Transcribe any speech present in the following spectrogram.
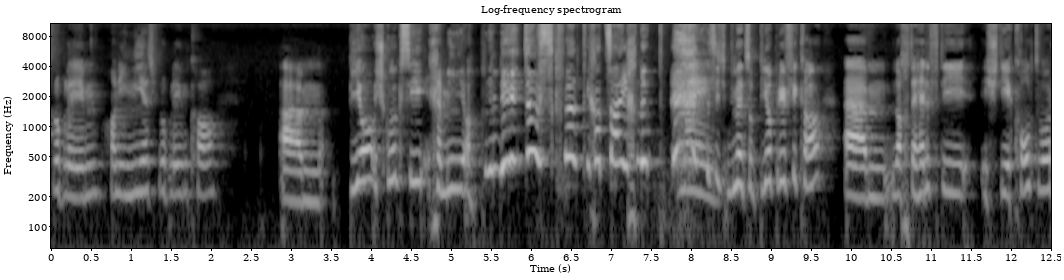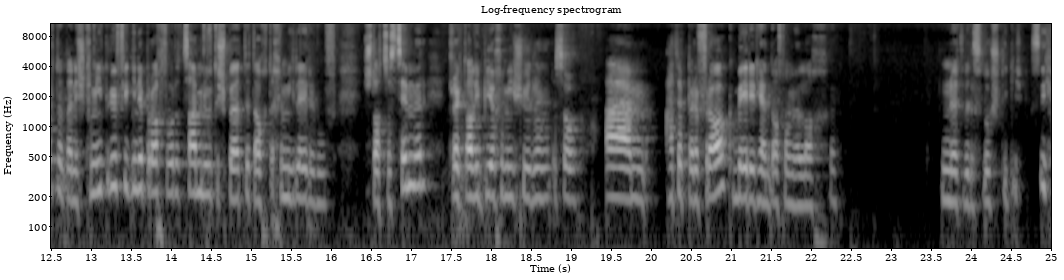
Problem. Habe ich nie ein Problem gehabt. Ähm, Bio war gut, gewesen. Chemie habe ich nicht ausgefüllt, ich habe gezeichnet. Nein. Es ist, wir hatten so eine Bioprüfung. Gehabt. Ähm, nach der Hälfte ist die geholt worden und dann ist die Chemieprüfung reingebracht worden. Zehn Minuten später taucht der Chemielehrer auf, steht so ins Zimmer, fragt alle Biochemieschüler so, ähm, hat jemand eine Frage? Mehrere haben angefangen zu lachen. Nicht, weil es lustig ist.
